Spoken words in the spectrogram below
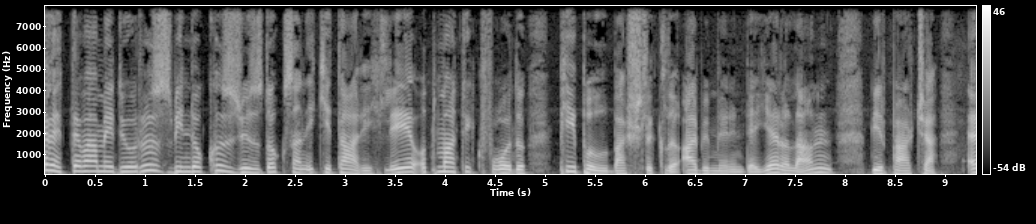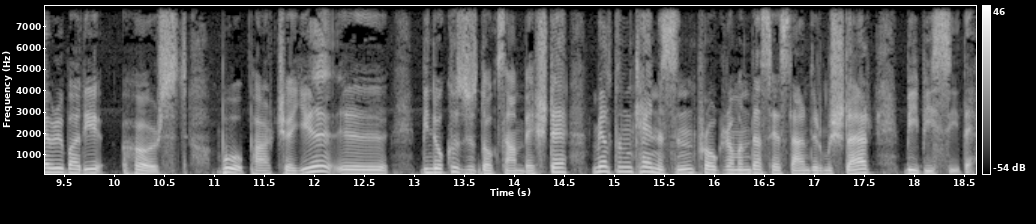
Evet devam ediyoruz. 1992 tarihli Automatic for the People başlıklı albümlerinde yer alan bir parça Everybody Hurst. Bu parçayı e, 1995'te Milton Keynes'in programında seslendirmişler BBC'de.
